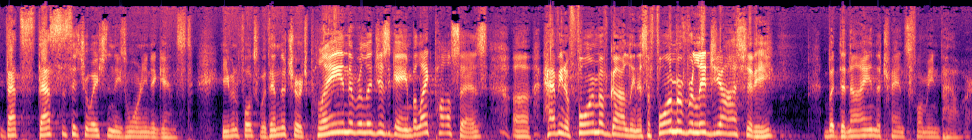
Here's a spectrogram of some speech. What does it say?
That's, that's the situation he's warning against. Even folks within the church playing the religious game, but like Paul says, uh, having a form of godliness, a form of religiosity, but denying the transforming power.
